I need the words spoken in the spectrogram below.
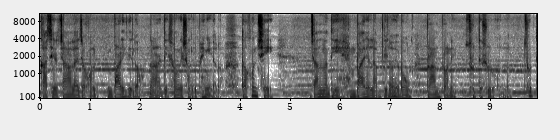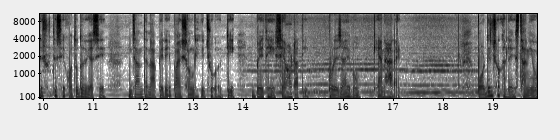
কাছের জানালায় যখন বাড়ি দিল গানারটি সঙ্গে সঙ্গে ভেঙে গেল। তখন সেই জানলা দিয়ে বাইরে লাভ দিল এবং প্রাণপ্রণে ছুটতে শুরু করল। ছুটতে ছুটতে সে কত দূর গেছে জানতে না পেরে পায়ের সঙ্গে কিছু একটি বেঁধে সে হঠাৎই পড়ে যায় এবং জ্ঞান হারায়। পরদিন সকালে স্থানীয়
